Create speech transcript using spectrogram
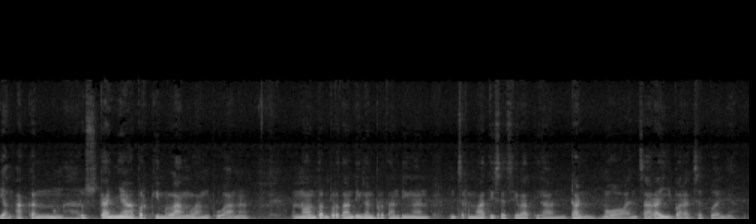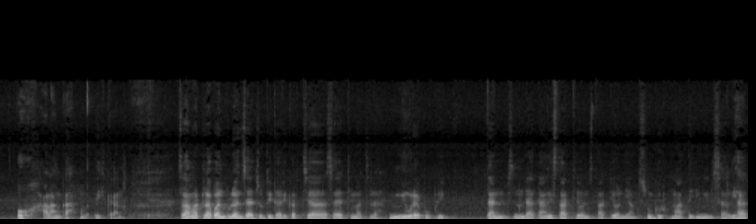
yang akan mengharuskannya pergi melanglang buana, menonton pertandingan-pertandingan, mencermati sesi latihan, dan mewawancarai para jagoannya. Oh, alangkah meletihkan. Selama 8 bulan saya cuti dari kerja saya di majalah New Republic dan mendatangi stadion-stadion yang sungguh mati ingin saya lihat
